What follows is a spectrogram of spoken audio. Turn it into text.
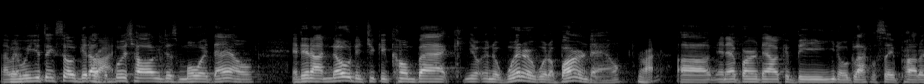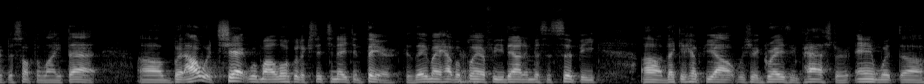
I mean, when you think so, get out the bush hog and just mow it down. And then I know that you can come back, you know, in the winter with a burn down. Right. Uh, and that burn down could be, you know, glyphosate product or something like that. Uh, but I would check with my local extension agent there because they may have a plan for you down in Mississippi uh, that can help you out with your grazing pasture and with uh,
